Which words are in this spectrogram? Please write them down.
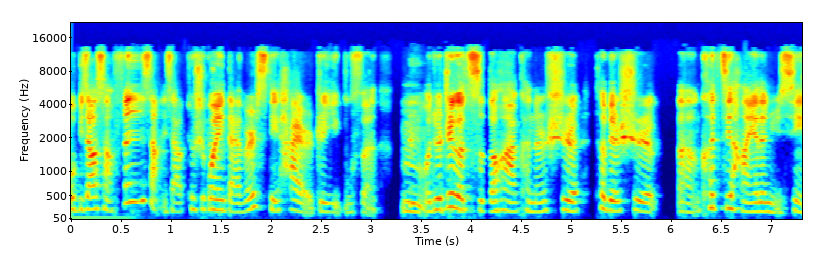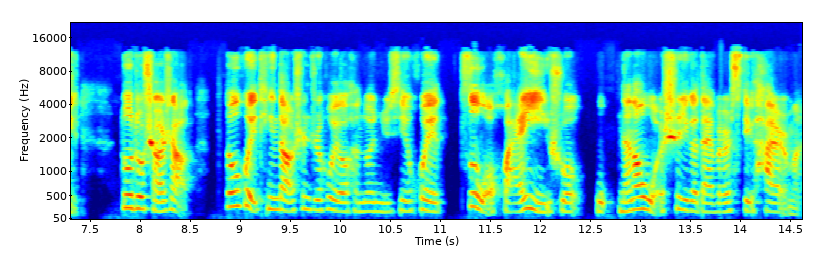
我比较想分享一下，就是关于 diversity hire 这一部分。嗯，我觉得这个词的话，可能是特别是嗯科技行业的女性，多多少少都会听到，甚至会有很多女性会自我怀疑，说我难道我是一个 diversity hire 吗？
